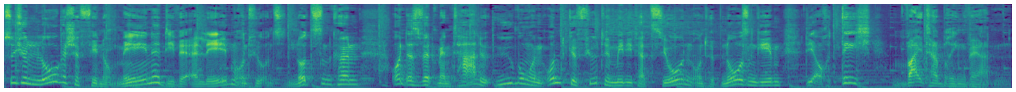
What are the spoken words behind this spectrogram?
psychologische Phänomene, die wir erleben und für uns nutzen können, und es wird mentale Übungen und geführte Meditationen und Hypnosen geben, die auch dich weiterbringen werden.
